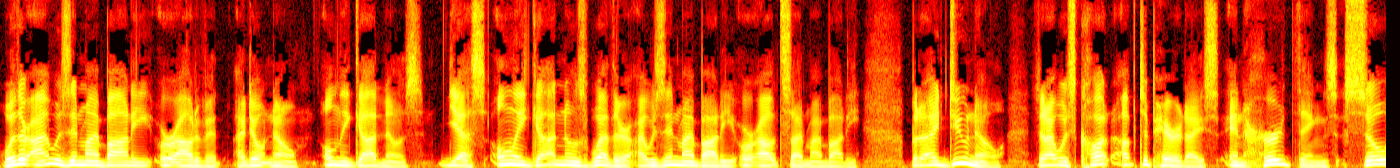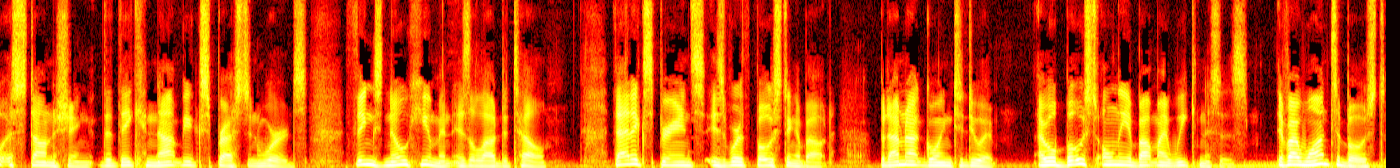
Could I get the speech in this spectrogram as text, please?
Whether I was in my body or out of it, I don't know. Only God knows. Yes, only God knows whether I was in my body or outside my body. But I do know that I was caught up to paradise and heard things so astonishing that they cannot be expressed in words, things no human is allowed to tell. That experience is worth boasting about, but I'm not going to do it. I will boast only about my weaknesses. If I want to boast,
